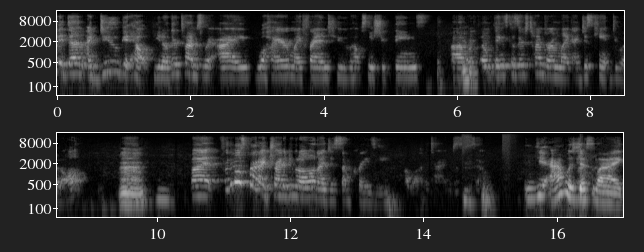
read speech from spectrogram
get it done, I do get help. You know, there are times where I will hire my friend who helps me shoot things um, or film things because there's times where I'm like, I just can't do it all. Mhm. Um, but for the most part, I try to do it all, and I just I'm crazy a lot of times. So. Yeah, I was just like,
